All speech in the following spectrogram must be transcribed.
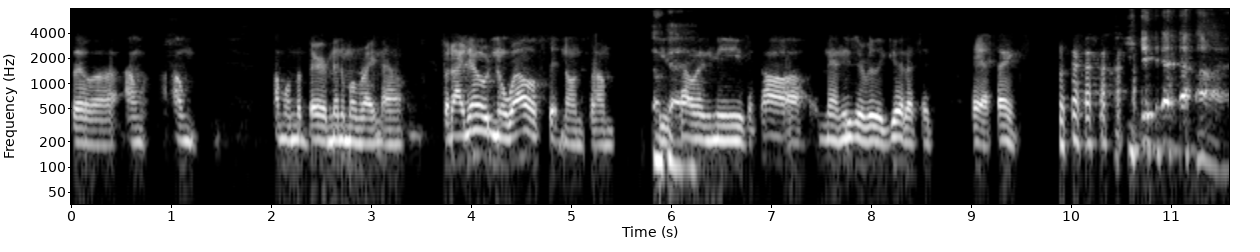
So uh, I'm I'm I'm on the bare minimum right now. But I know Noel's sitting on some. Okay. He's telling me he's like, "Oh man, these are really good." I said, "Yeah, thanks." yeah.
